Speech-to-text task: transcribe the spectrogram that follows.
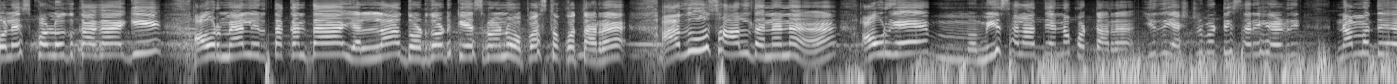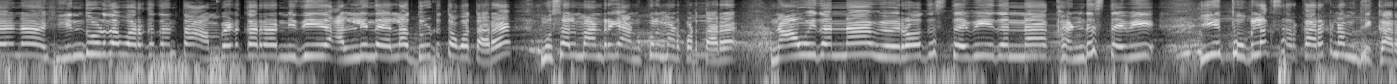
ಓಲೈಸ್ಕೊಳ್ಳೋದಕ್ಕಾಗಿ ಅವ್ರ ಮೇಲೆ ಇರ್ತಕ್ಕಂಥ ಎಲ್ಲ ದೊಡ್ಡ ದೊಡ್ಡ ಕೇಸ್ಗಳನ್ನು ವಾಪಸ್ ತಗೋತಾರೆ ಅದು ಸಾಲದನ ಅವ್ರಿಗೆ ಮೀಸಲಾತಿಯನ್ನು ಕೊಟ್ಟಾರ. ಇದು ಎಷ್ಟು ಮಟ್ಟಿಗೆ ಸರಿ ಹೇಳ್ರಿ? ನಮ್ಮದೇನ ಹಿಂದುಳಿದ ವರ್ಗದಂಥ ಅಂಬೇಡ್ಕರ್ ನಿಧಿ ಅಲ್ಲಿಂದ ಎಲ್ಲ ದುಡ್ಡು ತಗೋತಾರೆ. ಮುಸಲ್ಮಾನರಿಗೆ ಅನುಕೂಲ ಮಾಡಿಕೊಡ್ತಾರೆ. ನಾವು ಇದನ್ನು ವಿರೋಧಿಸ್ತೇವೆ ಇದನ್ನು ಖಂಡಿಸ್ತೇವೆ. ಈ ತುಗ್ಲಕ್ ಸರ್ಕಾರಕ್ಕೆ ನಮ್ಮ ಧಿಕ್ಕಾರ.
